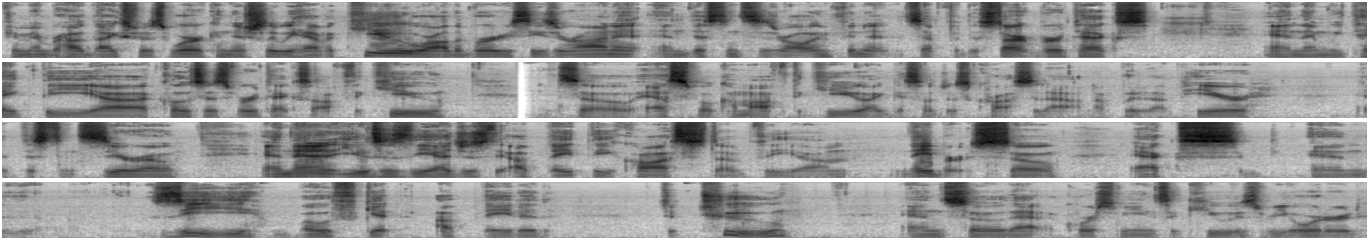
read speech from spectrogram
if you remember how Dijkstra's work, initially we have a queue where all the vertices are on it and distances are all infinite except for the start vertex. And then we take the uh, closest vertex off the queue. So S will come off the queue. I guess I'll just cross it out. And I'll put it up here at distance zero. And then it uses the edges to update the cost of the um, neighbors. So X and Z both get updated to 2. And so that, of course, means the queue is reordered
